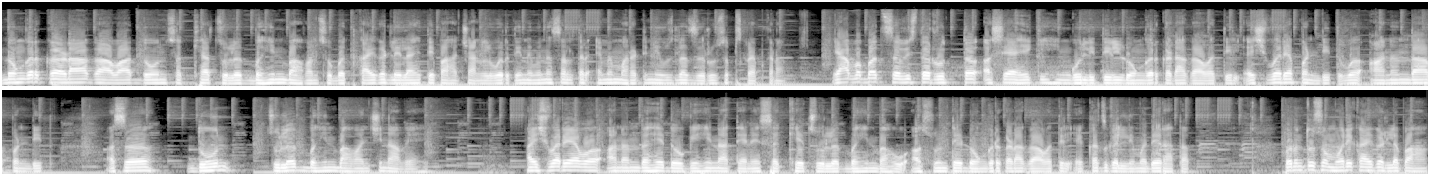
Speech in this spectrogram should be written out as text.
डोंगरकडा गावात दोन सख्या चुलत बहीण भावांसोबत काय घडलेलं आहे ते पहा. चॅनलवरती नवीन असाल तर एम एम मराठी न्यूजला जरूर सबस्क्राईब करा. याबाबत सविस्तर वृत्त असे आहे की हिंगोलीतील डोंगरकडा गावातील ऐश्वर्या पंडित व आनंदा पंडित असं दोन चुलत बहीण भावांची नावे आहेत. ऐश्वर्या व आनंद हे दोघेही नात्याने सख्खे चुलत बहीण भाऊ असून ते डोंगरकडा गावातील एकाच गल्लीमध्ये राहतात. परंतु सोमवारी काय घडलं पहा?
